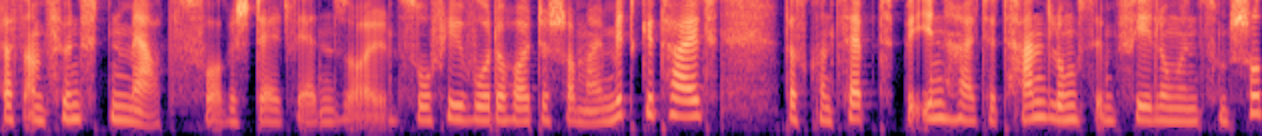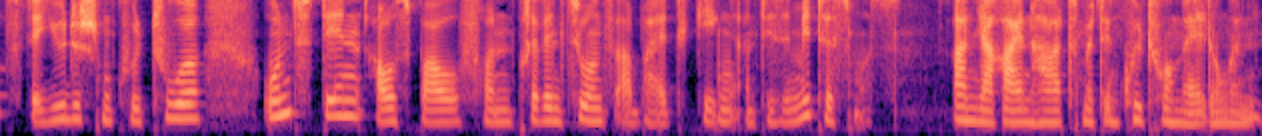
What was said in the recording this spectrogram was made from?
das am 5. März vorgestellt werden soll. So viel wurde heute schon mal mitgeteilt. Das Konzept beinhaltet Handlungsempfehlungen zum Schutz der jüdischen Kultur und den Ausbau von Präventionsarbeit gegen Antisemitismus. Anja Reinhardt mit den Kulturmeldungen.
